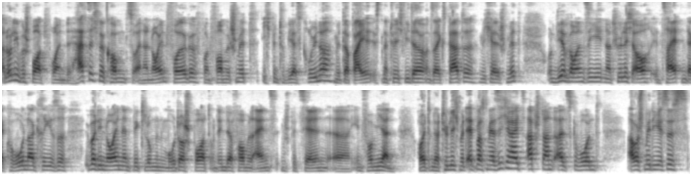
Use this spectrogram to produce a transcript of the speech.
Hallo liebe Sportfreunde, herzlich willkommen zu einer neuen Folge von Formel Schmidt. Ich bin Tobias Grüner, mit dabei ist natürlich wieder unser Experte Michael Schmidt und wir wollen Sie natürlich auch in Zeiten der Corona-Krise über die neuen Entwicklungen im Motorsport und in der Formel 1 im Speziellen äh, informieren. Heute natürlich mit etwas mehr Sicherheitsabstand als gewohnt, aber Schmidt, es ist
